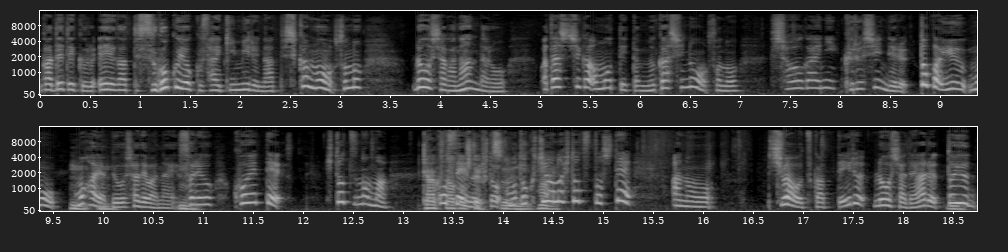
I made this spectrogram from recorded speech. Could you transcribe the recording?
が出てくる映画ってすごくよく最近見るなってしかもそのろう者が何だろう私が思っていた昔のその障害に苦しんでるとかいうもうもはや描写ではない、うんそれを超えて一つのまあキャラクターとして普通に。もう特徴の一つとして、あの手話を使っているろう者であるという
